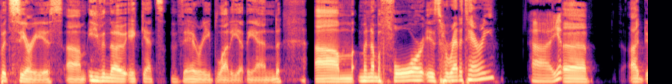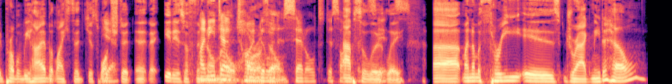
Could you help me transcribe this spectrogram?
but serious. Um, even though it gets very bloody at the end. Um, my number four is Hereditary. uh, yep. Uh, I'd probably be higher, but like I said, just watched it. It, It is a phenomenal I need to have time to film. let it settle to decide. Absolutely. Uh, my number three is Drag Me to Hell.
